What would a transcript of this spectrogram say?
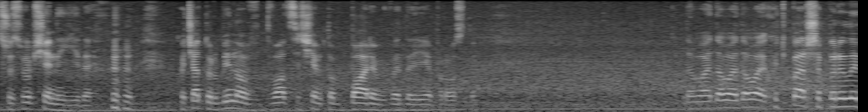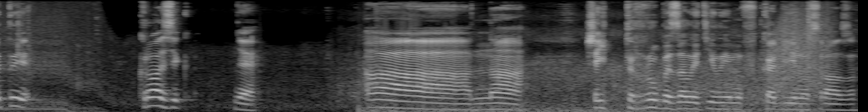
Щось взагалі не їде. Хоча турбіна в 20 чим-то барів видає просто. Давай, давай, давай, хоч перше перелети. Кразік. Ні. А, на. Ще й труби залетіли йому в кабіну сразу.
